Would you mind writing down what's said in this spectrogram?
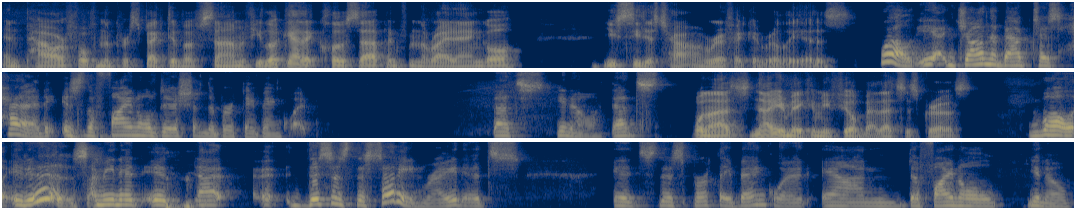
and powerful from the perspective of some. If you look at it close up and from the right angle, you see just how horrific it really is. Well, yeah, John the Baptist's head is the final dish in the birthday banquet. That's, you know, that's, Well, that's now you're making me feel bad. That's just gross. well, it is. I mean, it, it, that, uh, this is the setting, right? It's, it's this birthday banquet and the final, you know,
